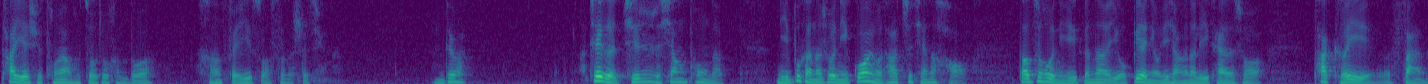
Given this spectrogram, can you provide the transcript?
他也许同样会做出很多很匪夷所思的事情，嗯，对吧？这个其实是相通的，你不可能说你光有他之前的好，到最后你跟他有别扭，你想跟他离开的时候，他可以反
